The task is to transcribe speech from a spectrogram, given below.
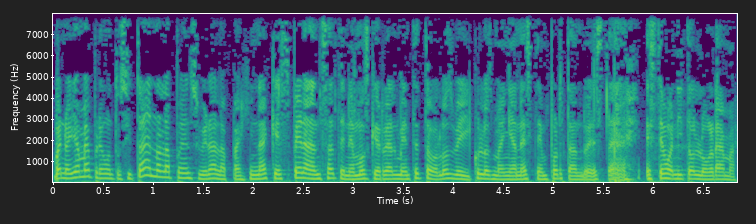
Bueno, yo me pregunto, si todavía no la pueden subir a la página, ¿qué esperanza tenemos que realmente todos los vehículos mañana estén portando este, este bonito holograma?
